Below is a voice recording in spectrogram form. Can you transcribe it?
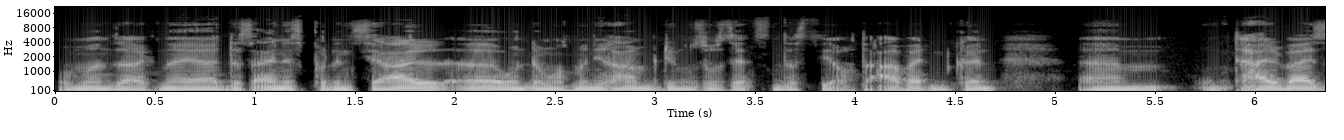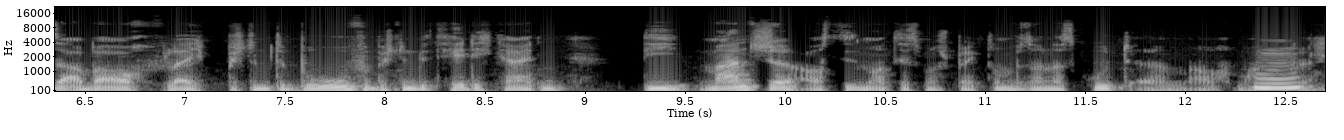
wo man sagt, naja, das eine ist Potenzial äh, und da muss man die Rahmenbedingungen so setzen, dass die auch da arbeiten können. Ähm, und teilweise aber auch vielleicht bestimmte Berufe, bestimmte Tätigkeiten, die manche aus diesem Autismus-Spektrum besonders gut ähm, auch machen mhm. können.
